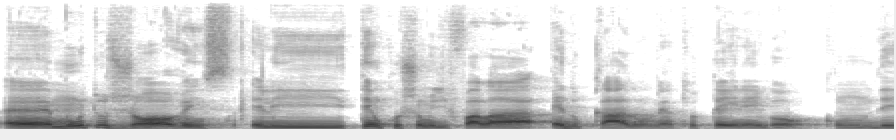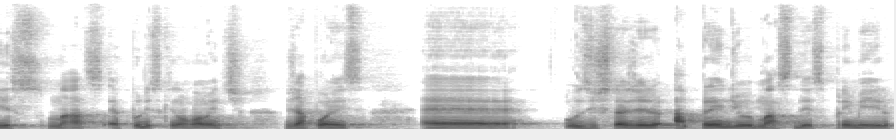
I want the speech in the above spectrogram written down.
É, muitos jovens, ele tem o costume de falar educado, né? Que eu tenho igual com des, mas é por isso que normalmente japonês, é, os estrangeiros aprendem o mas desse primeiro.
